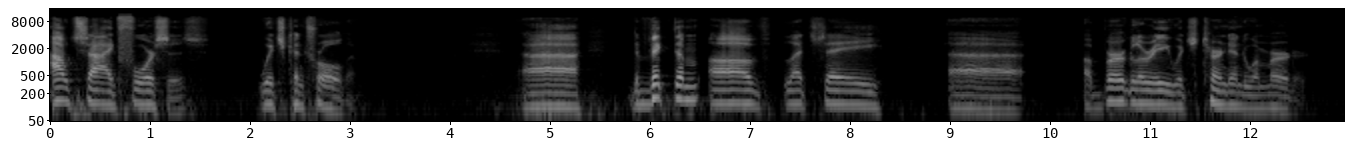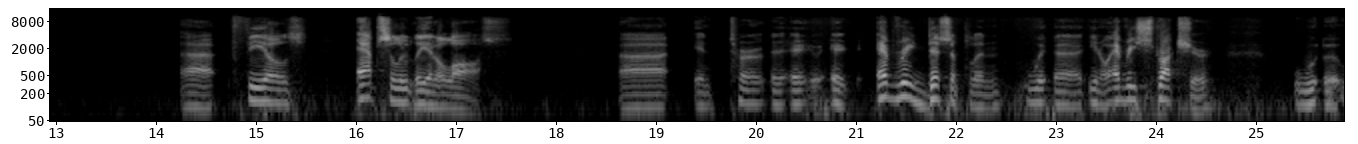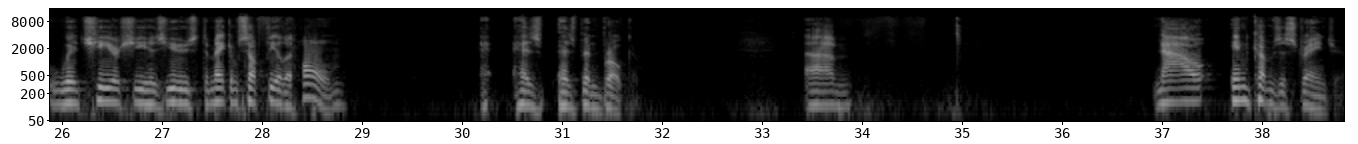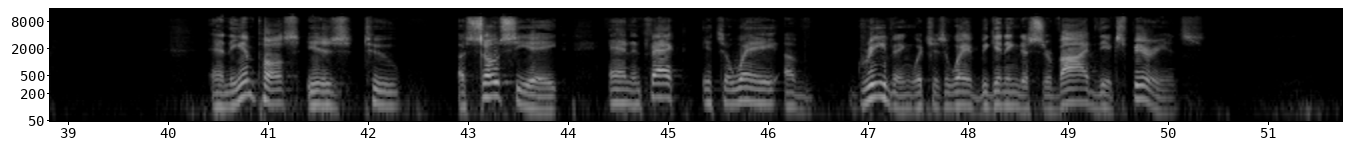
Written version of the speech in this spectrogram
outside forces which control them. Uh, the victim of, let's say, uh, a burglary which turned into a murder uh, feels absolutely at a loss. Uh, in ter- uh, uh, every discipline, uh, you know, every structure w- uh, which he or she has used to make himself feel at home has has been broken. Um, now in comes a stranger, and the impulse is to associate, and in fact, it's a way of grieving, which is a way of beginning to survive the experience,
